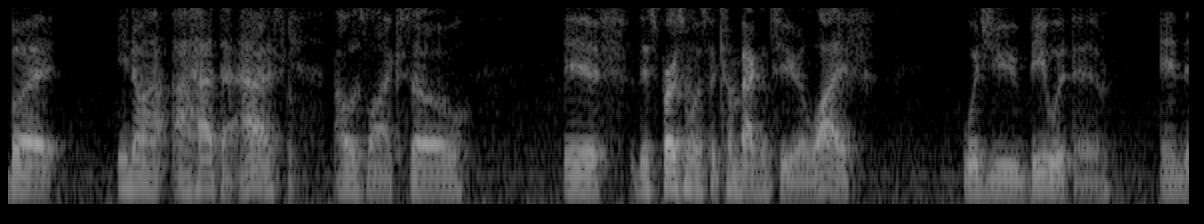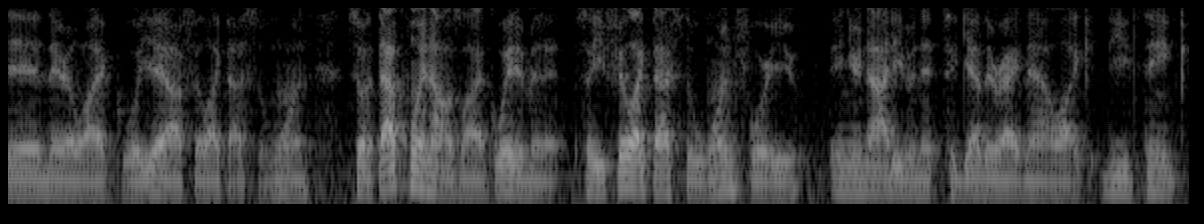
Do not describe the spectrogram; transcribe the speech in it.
but you know, I, I had to ask. I was like, so if this person was to come back into your life, would you be with them? And then they're like, well, yeah, I feel like that's the one. So at that point, I was like, wait a minute. So you feel like that's the one for you, and you're not even together right now. Like, do you think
